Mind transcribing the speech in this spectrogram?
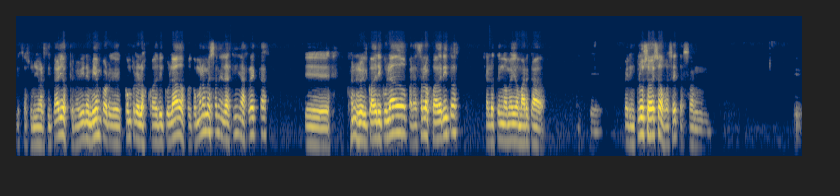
esos universitarios que me vienen bien porque compro los cuadriculados, porque como no me salen las líneas rectas, eh, con el cuadriculado para hacer los cuadritos ya los tengo medio marcado. Este, pero incluso esos bocetos son eh,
